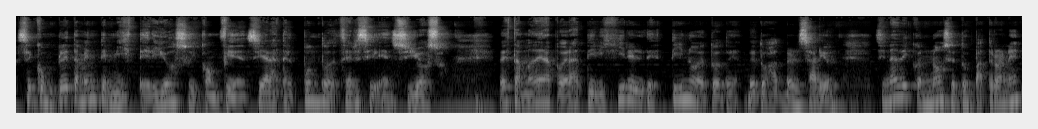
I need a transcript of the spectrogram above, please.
Sé completamente misterioso y confidencial hasta el punto de ser silencioso. De esta manera podrás dirigir el destino de, de tus adversarios. Si nadie conoce tus patrones,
